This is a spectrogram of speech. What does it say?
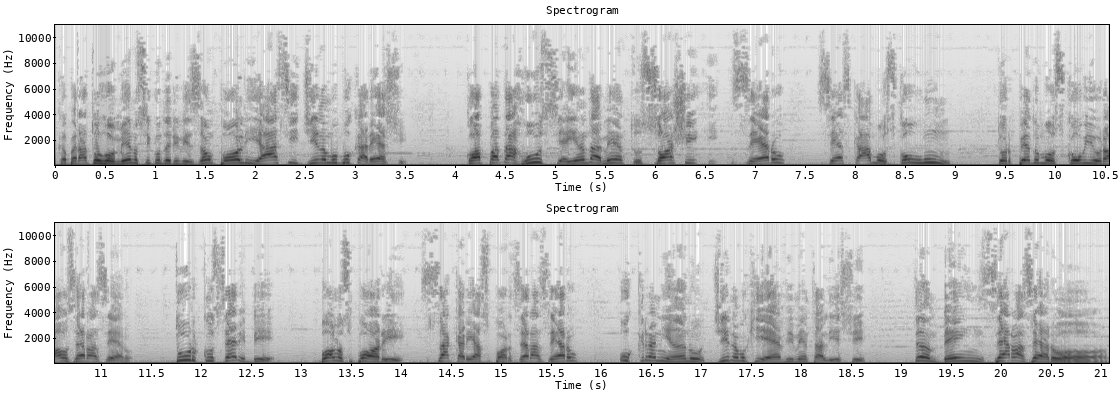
Campeonato Romeno, segunda divisão, Poliace e Dinamo Bucareste. Copa da Rússia em andamento, Sochi 0, CSKA Moscou 1. Torpedo Moscou e Ural 0 a 0. Turco Série B, Bolospor e Sakaryaspor 0 a 0. Ucraniano, Dinamo Kiev e Mentalist também 0 a 0.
